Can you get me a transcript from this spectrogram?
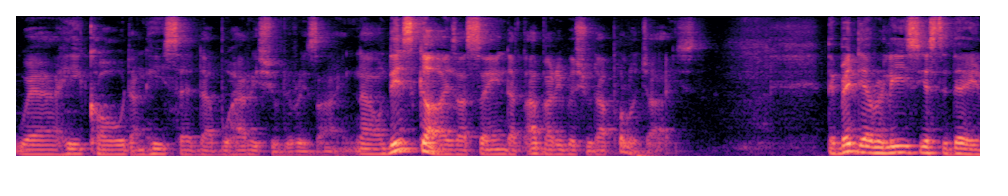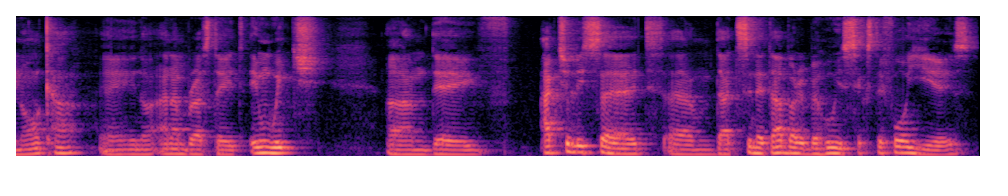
where he called and he said that Buhari should resign. Now, these guys are saying that Abaribe should apologize. They made their release yesterday in Awka, uh, you know, Anambra State, in which um, they've actually said um, that Senator Abaribe, who is 64 years,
